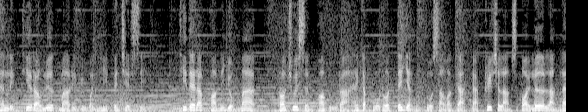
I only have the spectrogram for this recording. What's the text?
ทัลลิกที่เราเลือกมารีวิววันนี้เป็นเฉดสี ที่ได้รับความนิยมมาก เพราะช่วยเสริมความหรูหราให้กับตัวรถได้อย่างลงตัวเสาอากาศแบบครีฉลามสปอยเลอร์หลังและ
